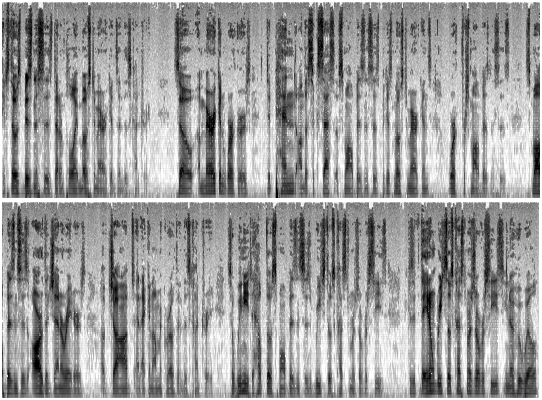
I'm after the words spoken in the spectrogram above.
it's those businesses that employ most Americans in this country. So American workers depend on the success of small businesses because most Americans work for small businesses. Small businesses are the generators of jobs and economic growth in this country. So we need to help those small businesses reach those customers overseas. Because if they don't reach those customers overseas, you know who will?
